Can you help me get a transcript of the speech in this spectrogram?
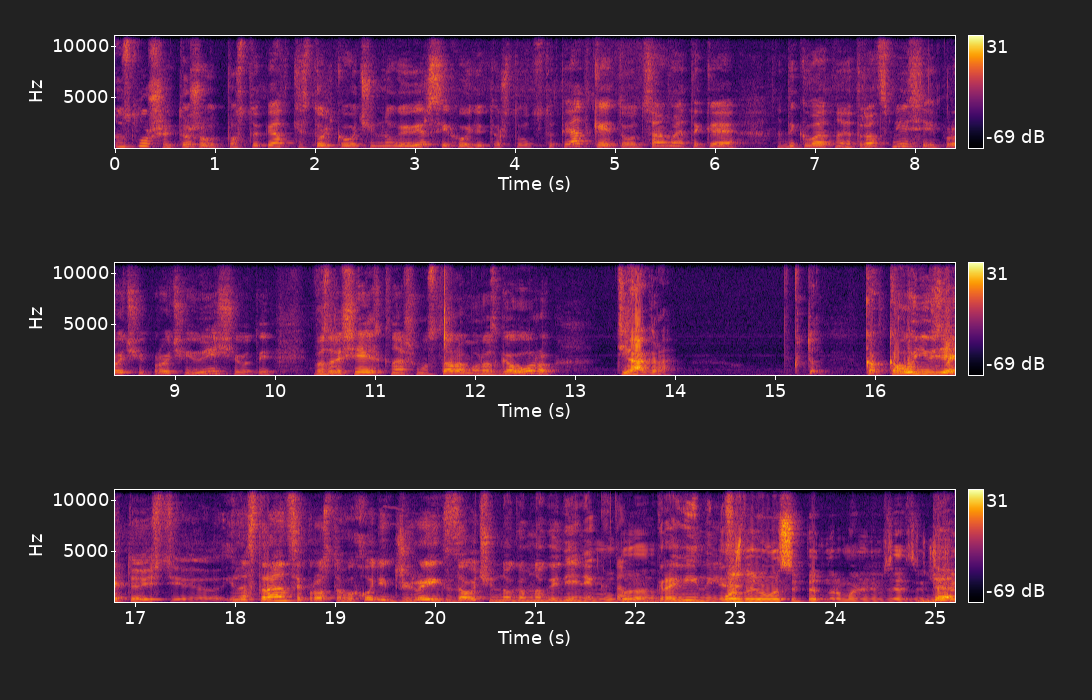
Ну слушай, тоже вот по 105 столько очень много версий ходит, то что вот 105 это вот самая такая адекватная трансмиссия и прочие-прочие вещи. Вот и возвращаясь к нашему старому разговору, Тиагра. Кто, как, кого не взять, то есть э, иностранцы просто выходят GRX за очень много-много денег, Ну там да. гравин или Можно велосипед нормальный взять за Да.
